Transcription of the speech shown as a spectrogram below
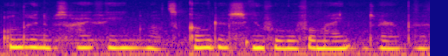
onder in de beschrijving wat codes invoeren voor mijn ontwerpen.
